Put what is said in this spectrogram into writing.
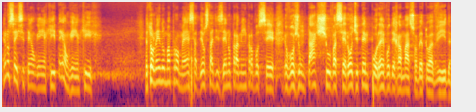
Eu não sei se tem alguém aqui, tem alguém aqui? Eu estou lendo uma promessa, Deus está dizendo para mim e para você: eu vou juntar a chuva, serô de temporã e vou derramar sobre a tua vida.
